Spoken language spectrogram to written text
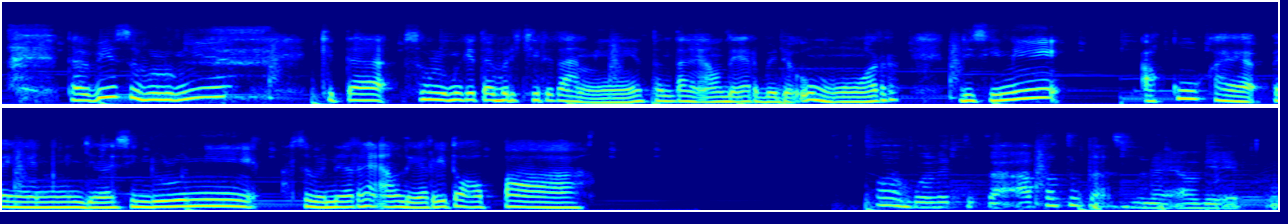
Tapi sebelumnya kita sebelum kita bercerita nih tentang LDR beda umur, di sini aku kayak pengen ngejelasin dulu nih sebenarnya LDR itu apa. Wah, boleh tuh Kak. Apa tuh Kak sebenarnya LDR itu?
